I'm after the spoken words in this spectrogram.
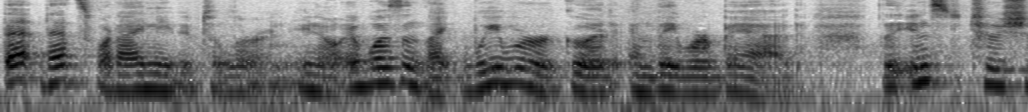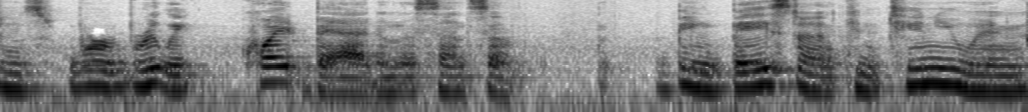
That, that's what I needed to learn. You know, it wasn't like we were good and they were bad. The institutions were really quite bad in the sense of being based on continuing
